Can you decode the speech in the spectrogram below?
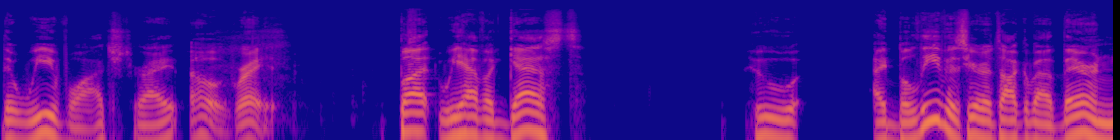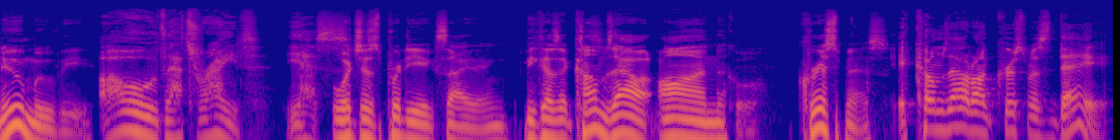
that we've watched, right? Oh, right. But we have a guest who I believe is here to talk about their new movie, Oh, that's right. Yes. which is pretty exciting because it comes out on cool. Christmas, It comes out on Christmas Day.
